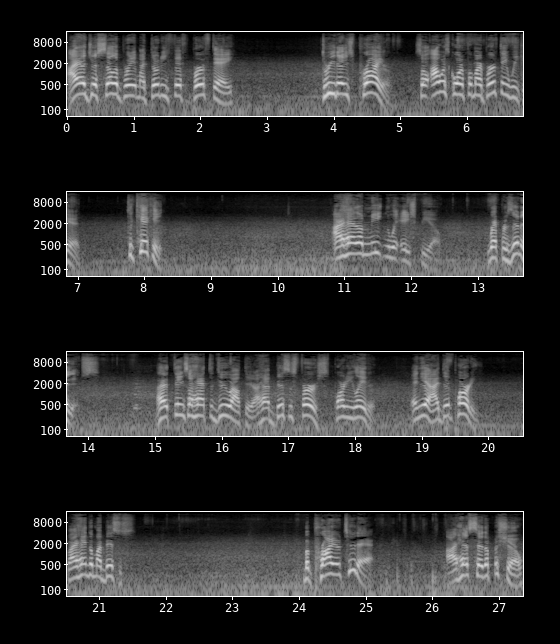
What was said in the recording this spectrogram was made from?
I had just celebrated my 35th birthday three days prior. So I was going for my birthday weekend to kick it. I had a meeting with HBO representatives. I had things I had to do out there. I had business first, party later. And yeah, I did party, but I handled my business. But prior to that, I had set up a show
